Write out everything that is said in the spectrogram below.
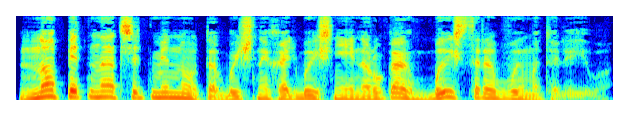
но пятнадцать минут обычной ходьбы с ней на руках быстро вымотали его.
